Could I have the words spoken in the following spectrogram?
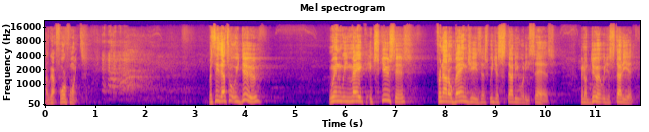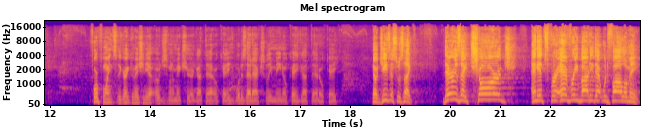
I've got four points. But see, that's what we do when we make excuses for not obeying Jesus. We just study what he says. We don't do it, we just study it Four points, the Great Commission. Yeah, I just want to make sure I got that. Okay. What does that actually mean? Okay, got that. Okay. No, Jesus was like, there is a charge, and it's for everybody that would follow me.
